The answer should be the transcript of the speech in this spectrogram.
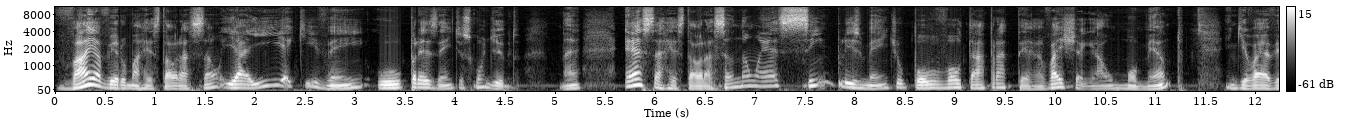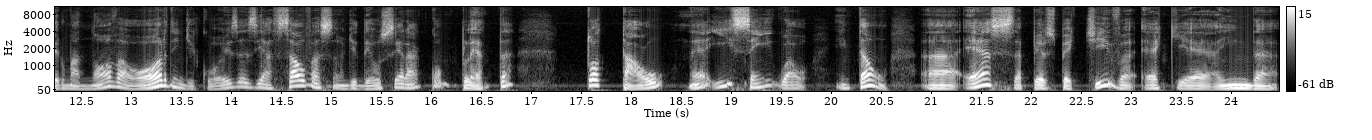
Vai haver uma restauração e aí é que vem o presente escondido. Né? Essa restauração não é simplesmente o povo voltar para a terra. Vai chegar um momento em que vai haver uma nova ordem de coisas e a salvação de Deus será completa, total né? e sem igual. Então, uh, essa perspectiva é que é ainda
